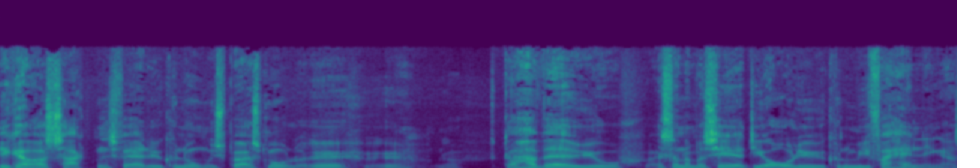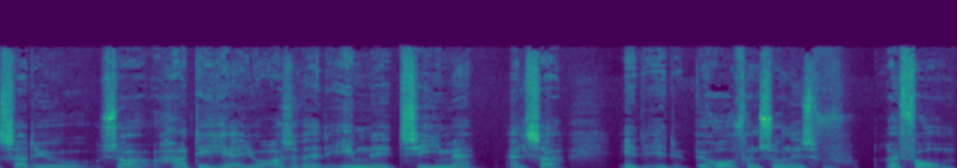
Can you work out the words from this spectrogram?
Det kan også sagtens være et økonomisk spørgsmål. Øh, øh, der har været jo, altså når man ser de årlige økonomiforhandlinger, så, er det jo, så har det her jo også været et emne, et tema, altså et, et behov for en sundhedsreform,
